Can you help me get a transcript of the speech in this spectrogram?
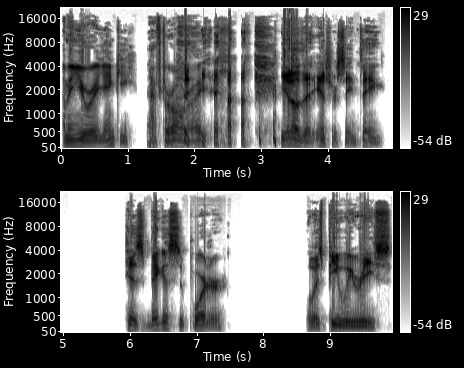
I mean, you were a Yankee after all, right? yeah. You know, the interesting thing, his biggest supporter was Pee Wee Reese.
